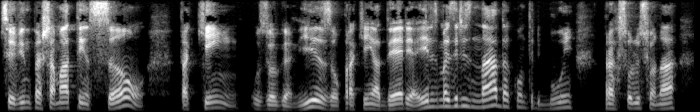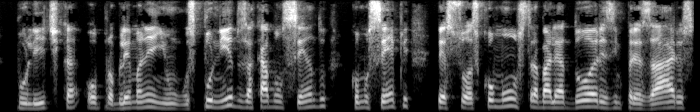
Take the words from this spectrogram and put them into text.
servindo para chamar atenção para quem os organiza ou para quem adere a eles, mas eles nada contribuem para solucionar política ou problema nenhum. Os punidos acabam sendo, como sempre, pessoas comuns, trabalhadores, empresários,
